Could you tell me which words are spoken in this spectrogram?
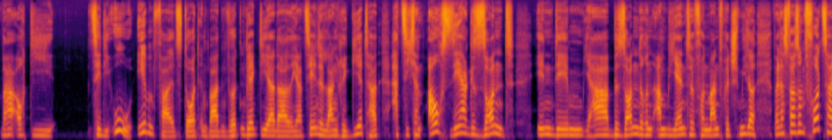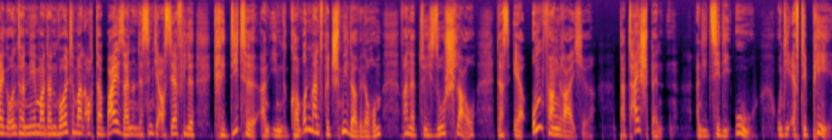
war auch die CDU ebenfalls dort in Baden-Württemberg, die ja da jahrzehntelang regiert hat, hat sich dann auch sehr gesonnt in dem ja besonderen Ambiente von Manfred Schmieder, weil das war so ein Vorzeigeunternehmer, dann wollte man auch dabei sein und es sind ja auch sehr viele Kredite an ihn gekommen. Und Manfred Schmieder wiederum war natürlich so schlau, dass er umfangreiche Parteispenden an die CDU und die FDP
